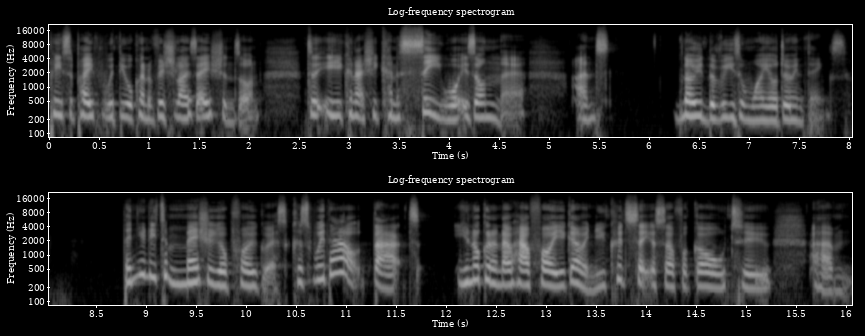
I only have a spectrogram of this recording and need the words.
piece of paper with your kind of visualizations on. So you can actually kind of see what is on there and know the reason why you're doing things. Then you need to measure your progress because without that, you're not going to know how far you're going. You could set yourself a goal to um,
